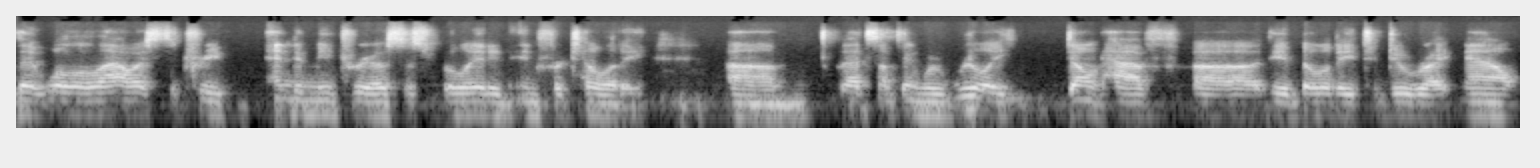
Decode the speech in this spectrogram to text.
that will allow us to treat endometriosis related infertility. Um, that's something we really don't have uh, the ability to do right now.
